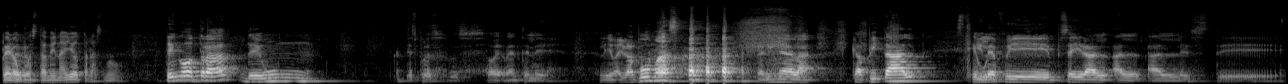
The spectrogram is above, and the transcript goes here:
Pero, Pero- pues también hay otras, ¿no? Tengo otra de un. Después, pues, obviamente, le, le iba yo a Pumas. la línea de la capital. Este y le fui. Empecé a ir al, al, al, este.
